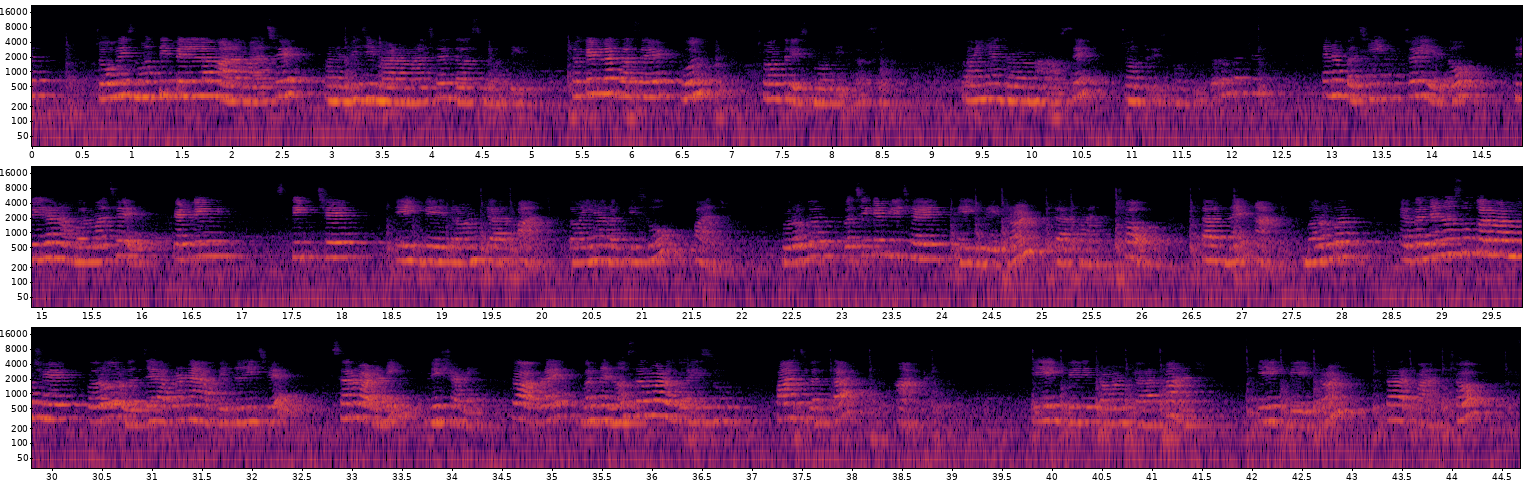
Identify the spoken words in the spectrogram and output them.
24 મોતી પહેલા માળામાં છે અને બીજી માળામાં છે દસ મોતી. તો કેટલા થશે? કુલ 34 મોતી થશે. તો અહીંયા જવાબમાં આવશે 34 મોતી. બરોબર છે? એના પછી જોઈએ તો ત્રીજા નંબરમાં છે કેટલી સ્ટીક છે? 1 2 3 4 5 તો અહીંયા લખીશું પાંચ. બરોબર? પછી કેટલી છે 1 2 3 4 5 6 7 ને 8 બરોબર એ બંનેનું શું કરવાનું છે બરોબર વચ્ચે આપણને આપેલી છે સરવાળાની નિશાની તો આપણે બંનેનો સરવાળો કરીશું 5 8 1 2 3 4 5 1 2 3 4 5 6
